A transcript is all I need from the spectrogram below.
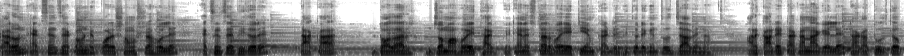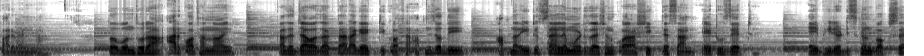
কারণ অ্যাক্সেন্স অ্যাকাউন্টে পরে সমস্যা হলে অ্যাক্সেন্সের ভিতরে টাকা, ডলার জমা হয়ে থাকবে। ট্রান্সফার হয়ে এটিএম কার্ডের ভিতরে কিন্তু যাবে না। আর কার্ডে টাকা না গেলে টাকা তুলতেও পারবেন না। তো বন্ধুরা, আর কথা নয়। কাজে যাওয়া যাক, তার আগে একটি কথা। আপনি যদি আপনার ইউটিউব চ্যানেলে মনিটাইজেশন করা শিখতে চান এ টু জেড এই ভিডিও ডিসক্রিপশন বক্সে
